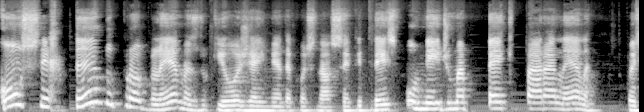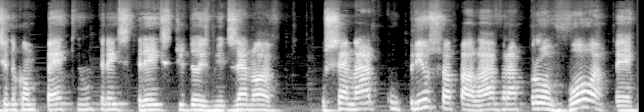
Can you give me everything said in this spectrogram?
consertando problemas do que hoje é a emenda constitucional 103 por meio de uma PEC paralela, conhecida como PEC 133 de 2019. O Senado cumpriu sua palavra, aprovou a PEC,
